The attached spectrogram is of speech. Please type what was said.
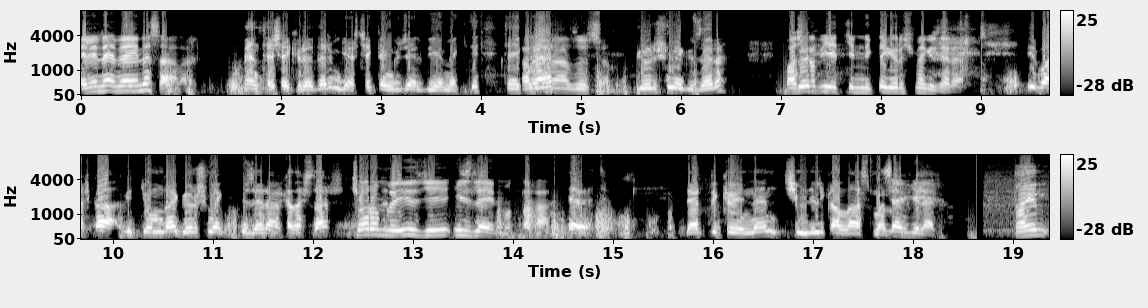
Eline emeğine sağlık. Ben teşekkür ederim. Gerçekten güzel bir yemekti. Allah Tekrar razı olsun. görüşmek üzere. Başka bir yetkinlikte görüşmek üzere. Bir başka videomda görüşmek üzere arkadaşlar. Çorumlu Yüzce'yi izleyin mutlaka. Evet. Dertli köyünden şimdilik Allah'a ısmarladık. Sevgiler. Dayım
